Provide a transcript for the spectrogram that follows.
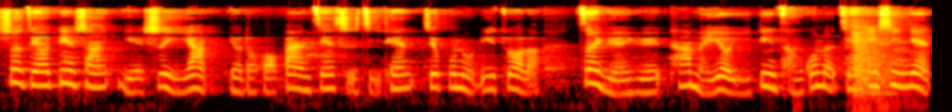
社交电商也是一样，有的伙伴坚持几天就不努力做了，这源于他没有一定成功的坚定信念。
